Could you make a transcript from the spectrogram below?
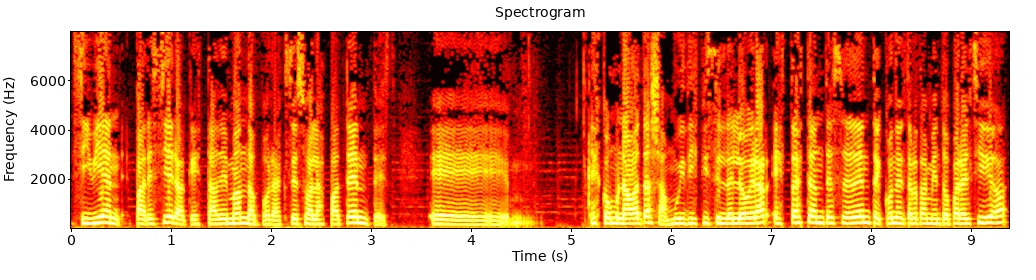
si bien pareciera que esta demanda por acceso a las patentes eh, es como una batalla muy difícil de lograr, está este antecedente con el tratamiento para el SIDA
